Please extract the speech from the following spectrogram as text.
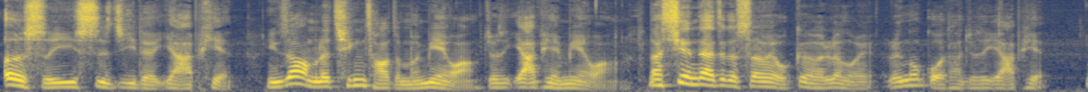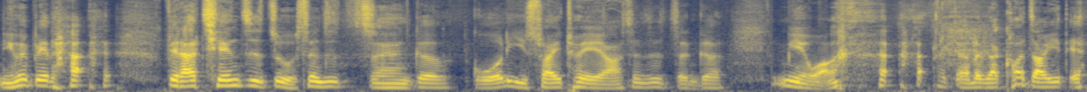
二十一世纪的鸦片，你知道我们的清朝怎么灭亡？就是鸦片灭亡。那现在这个社会，我个人认为，人工果糖就是鸦片。你会被他 被他牵制住，甚至整个国力衰退啊，甚至整个灭亡。讲的比较夸张一点。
